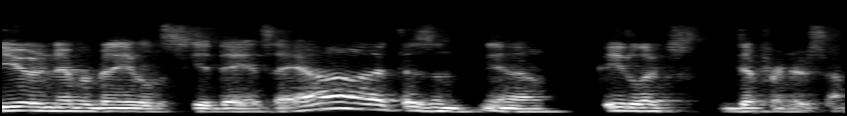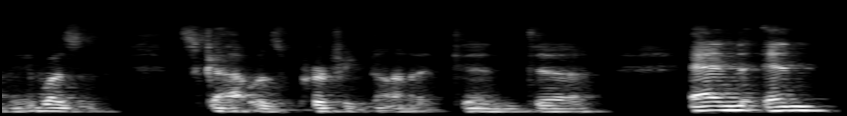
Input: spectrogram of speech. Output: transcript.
You've never been able to see a day and say, "Oh, that doesn't," you know, he looks different or something. It wasn't. Scott was perfect on it, and uh, and and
